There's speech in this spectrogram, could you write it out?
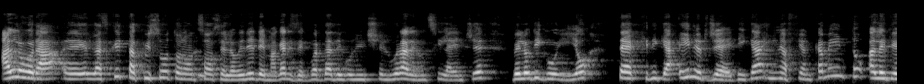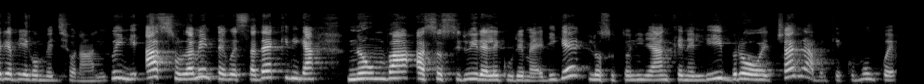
Allora, eh, la scritta qui sotto, non so se lo vedete, magari se guardate con il cellulare non si legge, ve lo dico io, tecnica energetica in affiancamento alle terapie convenzionali. Quindi assolutamente questa tecnica non va a sostituire le cure mediche, lo sottolinea anche nel libro, eccetera, perché comunque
